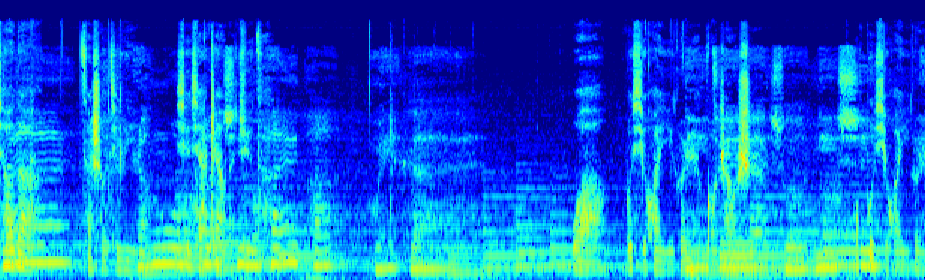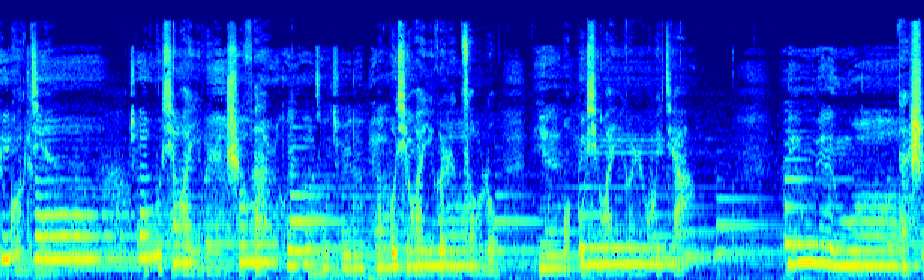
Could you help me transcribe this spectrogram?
悄悄地在手机里写下这样的句子：我不喜欢一个人逛超市，我不喜欢一个人逛街，我不喜欢一个人吃饭，我不喜欢一个人走路，我不喜欢一个人回家。但是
